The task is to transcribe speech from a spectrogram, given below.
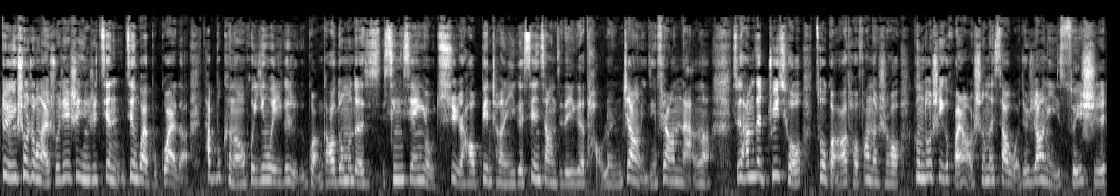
对于受众来说，这些事情是见见怪不怪的。他不可能会因为一个广告多么的新鲜有趣，然后变成一个现象级的一个讨论，这样已经非常难了。所以他们在追求做广告投放的时候。更多是一个环绕声的效果，就是让你随时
